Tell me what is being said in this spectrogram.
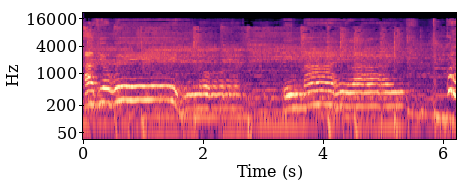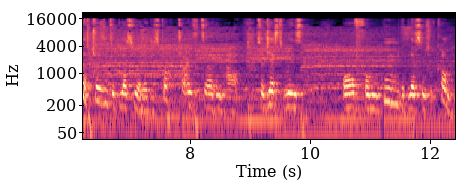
Have your way, Lord, in my life. God has chosen to bless you already. Stop trying to tell him how. Suggest ways or from whom the blessing should come.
